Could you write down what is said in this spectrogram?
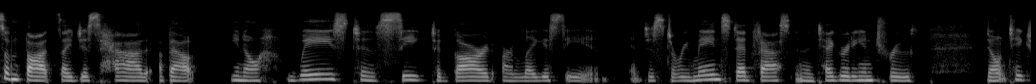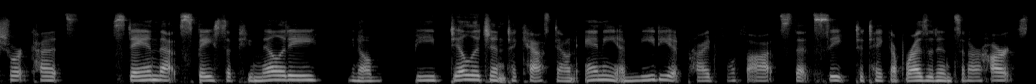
some thoughts I just had about, you know, ways to seek to guard our legacy and, and just to remain steadfast in integrity and truth. Don't take shortcuts. Stay in that space of humility, you know, be diligent to cast down any immediate prideful thoughts that seek to take up residence in our hearts.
